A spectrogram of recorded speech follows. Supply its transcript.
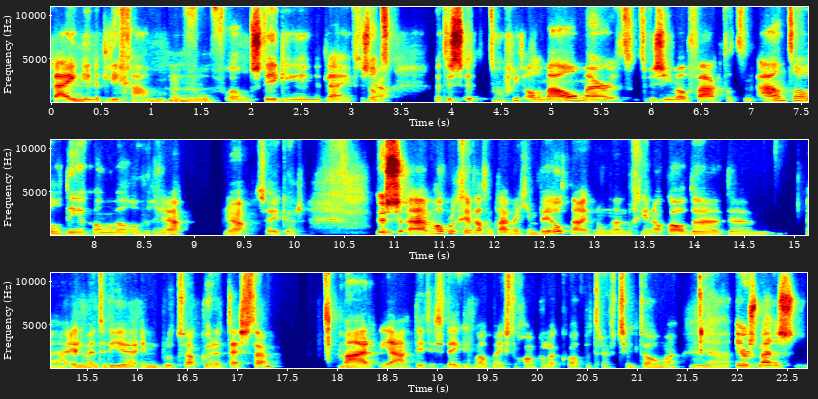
pijn in het lichaam of, mhm. of uh, ontstekingen in het lijf. Dus dat, het, is, het hoeft niet allemaal, maar het, we zien wel vaak dat een aantal dingen komen wel overeen. Ja, ja zeker. Dus um, hopelijk geeft dat een klein beetje een beeld. Nou, ik noemde aan het begin ook al de, de uh, elementen die je in het bloed zou kunnen testen. Maar ja, dit is denk ik wel het meest toegankelijk wat betreft symptomen. Ja, eerst maar eens,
